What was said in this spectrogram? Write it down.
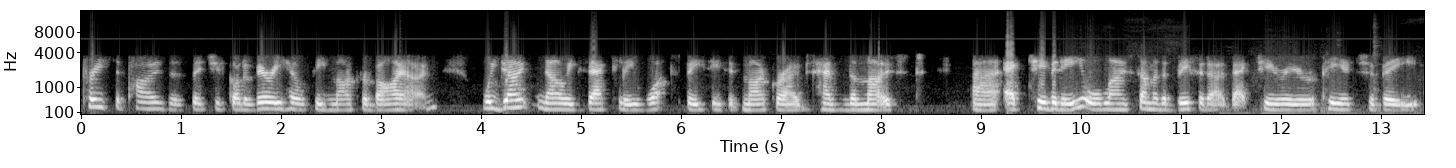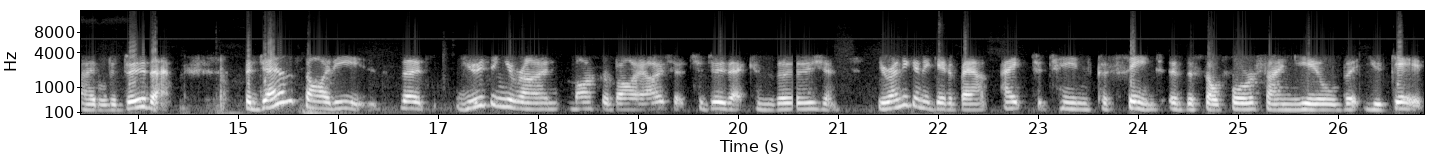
presupposes that you've got a very healthy microbiome. We don't know exactly what species of microbes have the most uh, activity, although some of the bifidobacteria appear to be able to do that. The downside is that using your own microbiota to do that conversion, you're only going to get about 8 to 10% of the sulforaphane yield that you get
